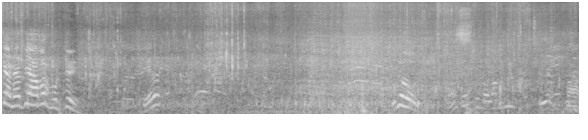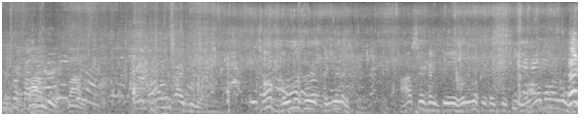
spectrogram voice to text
কেন তুই আবার পড়তে সব ভোল মাছে খাইয়ে নাই আজকে খাইতে ভোল মাছে খাইতে কি এই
